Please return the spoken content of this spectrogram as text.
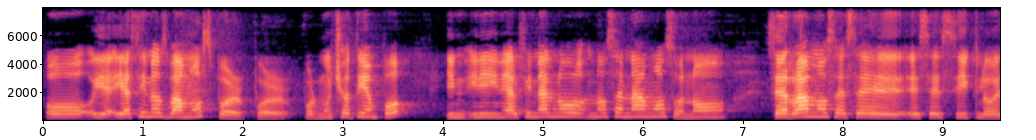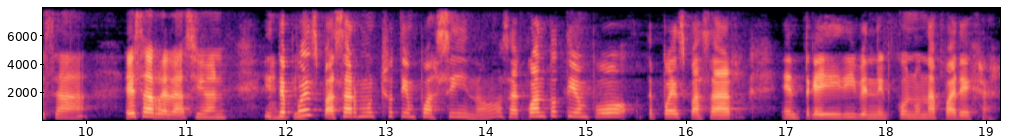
o, y, así nos vamos por, por, por mucho tiempo y, y al final no, no sanamos o no cerramos ese, ese ciclo, esa, esa relación. Y te ti. puedes pasar mucho tiempo así, ¿no? O sea, ¿cuánto tiempo te puedes pasar entre ir y venir con una pareja?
